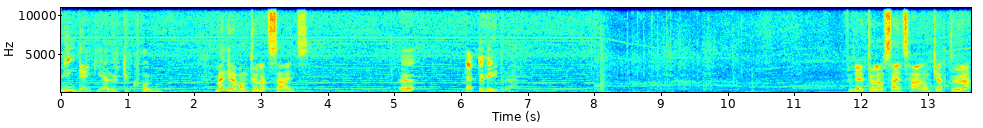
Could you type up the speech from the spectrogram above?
mindenki előttük van. Mennyire van tőled Sainz? Ö, kettő hétre. Figyelj, tőlem Sainz 3-2-re,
